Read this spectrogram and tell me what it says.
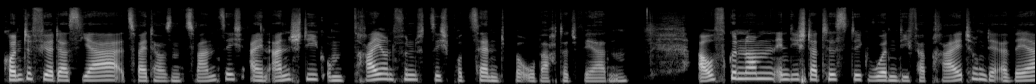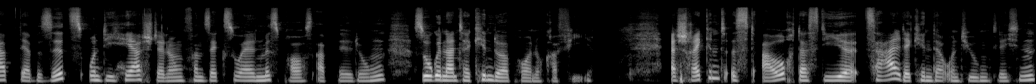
konnte für das Jahr 2020 ein Anstieg um 53 Prozent beobachtet werden. Aufgenommen in die Statistik wurden die Verbreitung, der Erwerb, der Besitz und die Herstellung von sexuellen Missbrauchsabbildungen, sogenannter Kinderpornografie. Erschreckend ist auch, dass die Zahl der Kinder und Jugendlichen,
